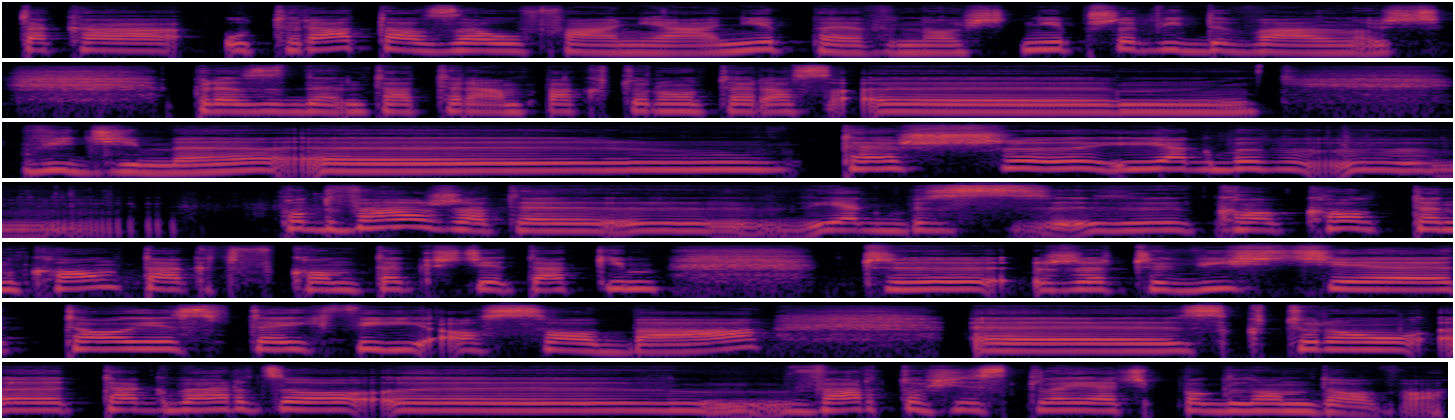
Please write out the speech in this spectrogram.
taka utrata zaufania, niepewność, nieprzewidywalność prezydenta Trumpa, którą teraz ym, widzimy, ym, też y, jakby y, podważa te, y, jakby z, y, ko, ko, ten kontakt w kontekście takim, czy rzeczywiście to jest w tej chwili osoba, y, z którą tak bardzo warto się sklejać poglądowo.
